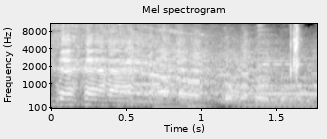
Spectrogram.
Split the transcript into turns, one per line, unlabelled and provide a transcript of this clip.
Uh-oh.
